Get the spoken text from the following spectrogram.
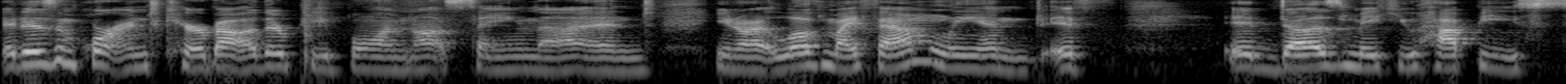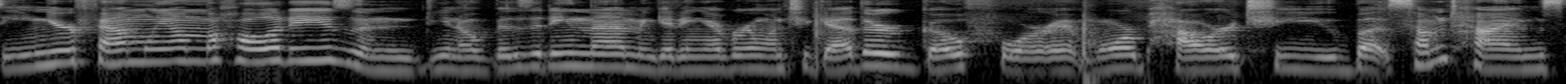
it is important to care about other people. I'm not saying that and you know, I love my family and if it does make you happy seeing your family on the holidays and you know visiting them and getting everyone together. Go for it. More power to you. But sometimes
